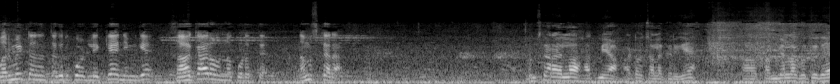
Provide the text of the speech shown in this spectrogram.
ಪರ್ಮಿಟ್ ಅನ್ನು ತೆಗೆದುಕೊಡ್ಲಿಕ್ಕೆ ನಿಮಗೆ ಸಹಕಾರವನ್ನು ಕೊಡುತ್ತೆ. ನಮಸ್ಕಾರ. ನಮಸ್ಕಾರ ಎಲ್ಲ ಆತ್ಮೀಯ ಆಟೋ ಚಾಲಕರಿಗೆ. ತಮಗೆಲ್ಲ ಗೊತ್ತಿದೆ,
